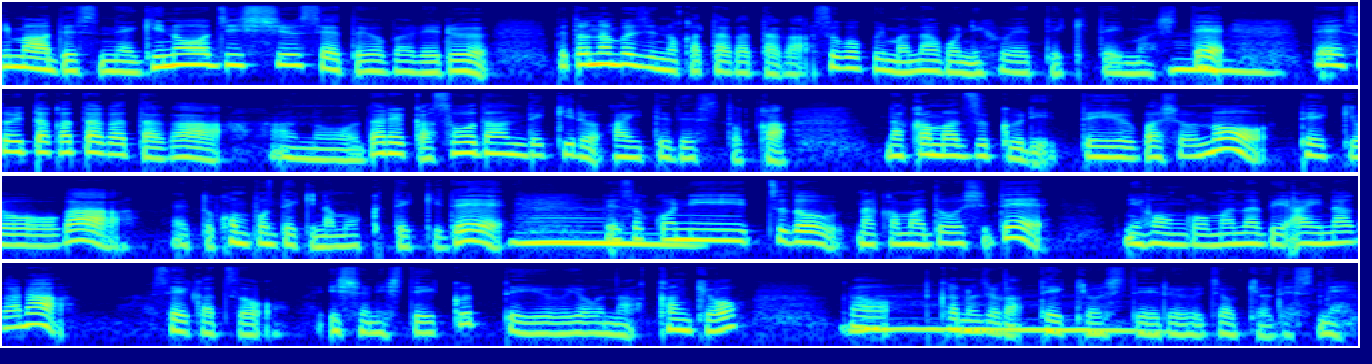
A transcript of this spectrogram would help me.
今はですね、技能実習生と呼ばれるベトナム人の方々がすごく今名護に増えてきていまして、うん、で、そういった方々が、あの、誰か相談できる相手ですとか、仲間づくりっていう場所の提供が、えっと、根本的な目的でうん、で、そこに集う仲間同士で日本語を学び合いながら生活を一緒にしていくっていうような環境が彼女が提供している状況ですね。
